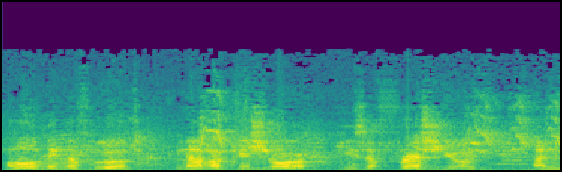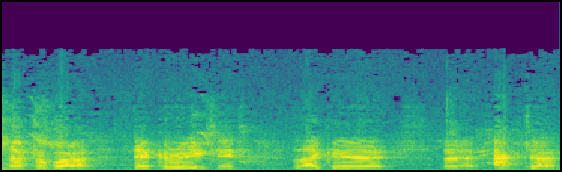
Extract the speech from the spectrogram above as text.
holding a flute, Nava He's a fresh youth, and Natabara, decorated like a, actor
